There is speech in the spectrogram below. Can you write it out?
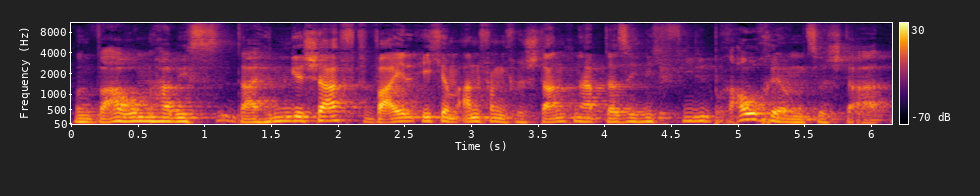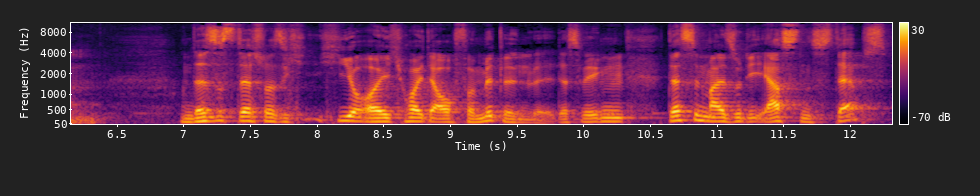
Und warum habe ich es dahin geschafft? Weil ich am Anfang verstanden habe, dass ich nicht viel brauche, um zu starten. Und das ist das, was ich hier euch heute auch vermitteln will. Deswegen, das sind mal so die ersten Steps.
